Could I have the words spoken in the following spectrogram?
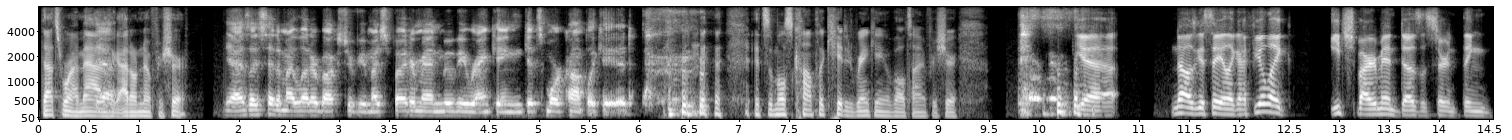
that's where I'm at. Yeah. Like I don't know for sure. Yeah, as I said in my Letterboxd review, my Spider-Man movie ranking gets more complicated. it's the most complicated ranking of all time for sure. yeah. No, I was gonna say like I feel like each Spider-Man does a certain thing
